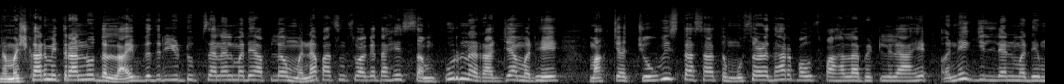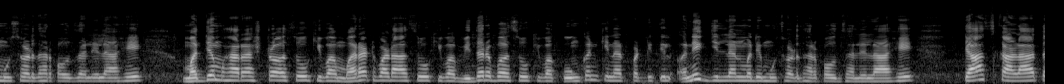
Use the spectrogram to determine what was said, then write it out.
नमस्कार मित्रांनो द लाईव्ह वेदर यूट्यूब चॅनलमध्ये आपलं मनापासून स्वागत आहे. संपूर्ण राज्यामध्ये मागच्या चोवीस तासात मुसळधार पाऊस पाहायला भेटलेला आहे. अनेक जिल्ह्यांमध्ये मुसळधार पाऊस झालेला आहे. मध्य महाराष्ट्र असो किंवा मराठवाडा असो किंवा विदर्भ असो किंवा कोकण किनारपट्टीतील अनेक जिल्ह्यांमध्ये मुसळधार पाऊस झालेला आहे. त्याच काळात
